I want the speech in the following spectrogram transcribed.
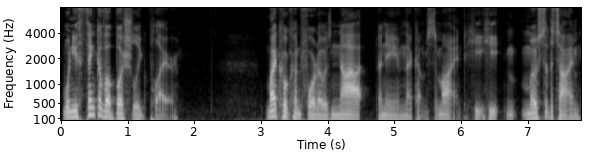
when you think of a Bush League player, Michael Conforto is not a name that comes to mind. He he most of the time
